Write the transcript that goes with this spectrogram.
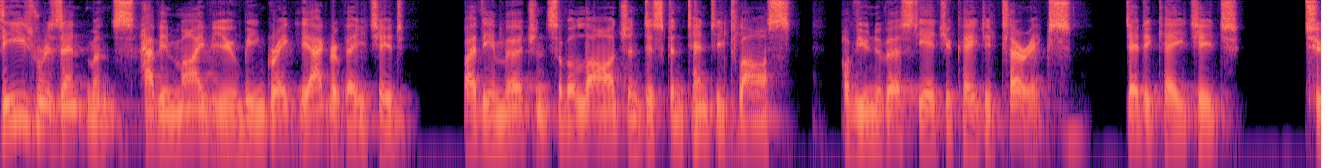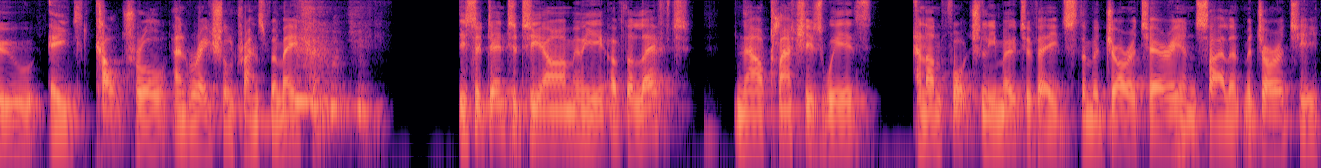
These resentments have, in my view, been greatly aggravated by the emergence of a large and discontented class of university educated clerics dedicated to a cultural and racial transformation. this identity army of the left now clashes with and unfortunately motivates the majoritarian silent majority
